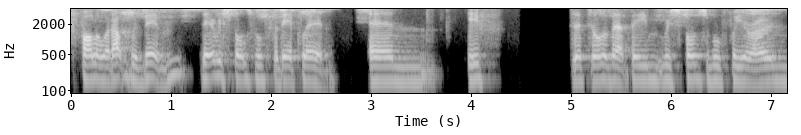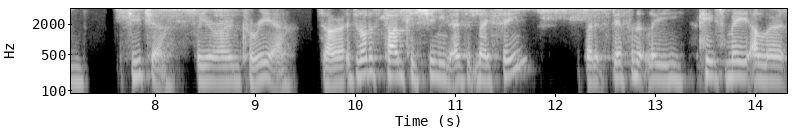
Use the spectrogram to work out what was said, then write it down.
follow it up with them. They're responsible for their plan. And if that's all about being responsible for your own future, for your own career. So it's not as time consuming as it may seem, but it's definitely keeps me alert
